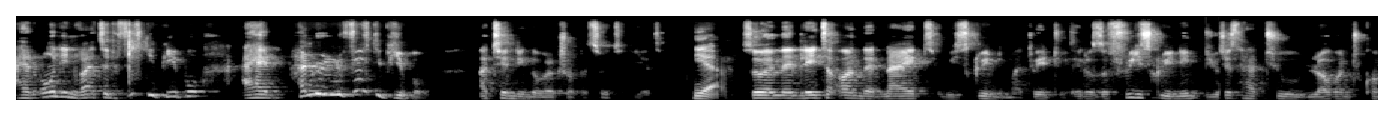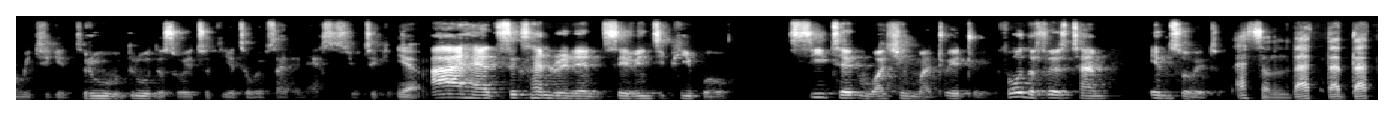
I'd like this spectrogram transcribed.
I had only invited 50 people. I had 150 people attending the workshop at Soweto Theatre. Yeah. So and then later on that night we screened Matwetwe. It was a free screening. You just had to log on to Computicket through through the Soweto Theatre website and access your ticket. Yeah. I had 670 people seated watching Matwetwe for the first time in Soweto. That's a that that that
